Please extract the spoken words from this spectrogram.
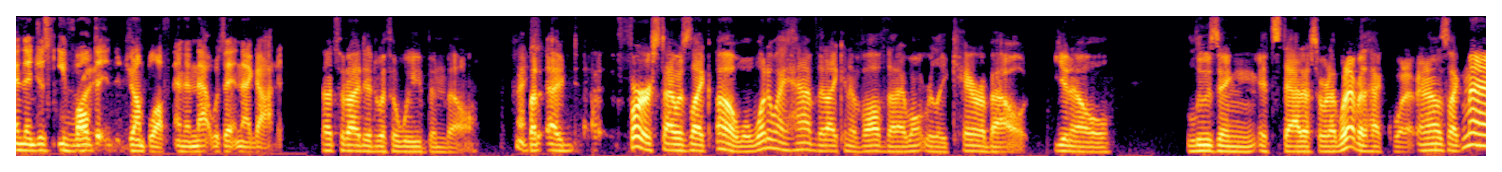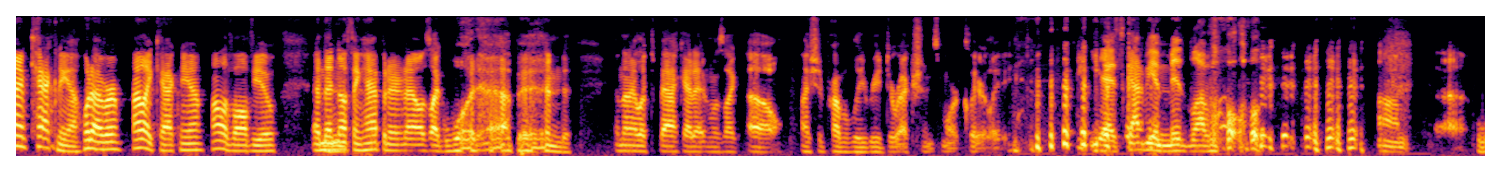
and then just evolved Right. it into Jumpluff, and then that was it, and I got it. That's what I did with a Weepinbell. Nice. But I, first, I was like, oh, well, what do I have that I can evolve that I won't really care about, you know, losing its status or whatever, whatever the heck, whatever. And I was like, man, Cacnea, whatever. I like Cacnea. I'll evolve you. And then Mhm. nothing happened, and I was like, what happened? And then I looked back at it and was like, oh, I should probably read directions more clearly. yeah, it's got to be a mid-level. um,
